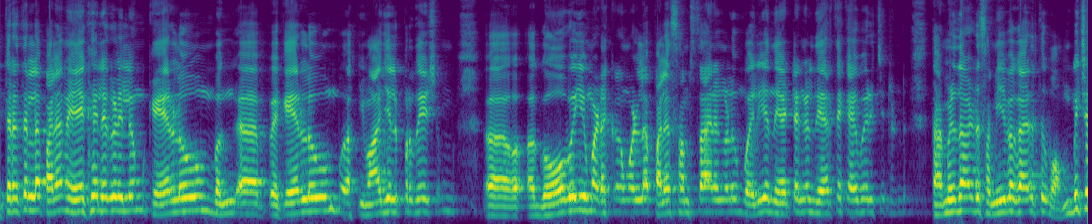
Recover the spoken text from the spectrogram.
ഇത്തരത്തിലുള്ള പല മേഖലകളിലും കേരളവും കേരളവും ഹിമാചൽ പ്രദേശും ഗോവയും അടക്കമുള്ള പല സംസ്ഥാനങ്ങളും വലിയ നേട്ടങ്ങൾ നേരത്തെ കൈവരിച്ചിട്ടുണ്ട്. തമിഴ്നാട് സമീപകാലത്ത് വമ്പിച്ച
